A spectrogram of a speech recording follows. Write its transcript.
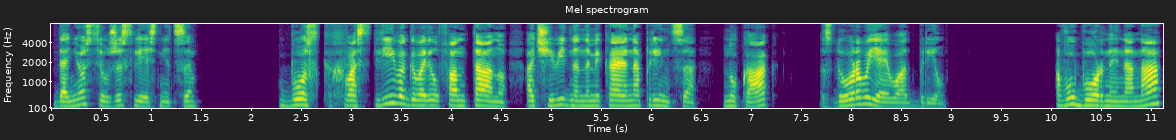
донесся уже с лестницы. Боск хвастливо говорил Фонтану, очевидно намекая на принца. «Ну как? Здорово я его отбрил». В уборной Нана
